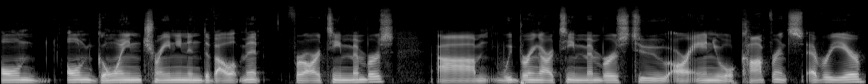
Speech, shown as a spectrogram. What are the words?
on, ongoing training and development for our team members. Um, we bring our team members to our annual conference every year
